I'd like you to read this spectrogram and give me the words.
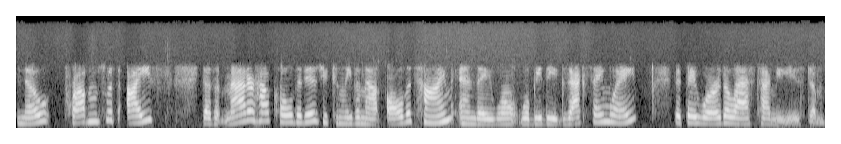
no problems with ice. Doesn't matter how cold it is, you can leave them out all the time and they won't will be the exact same way that they were the last time you used them.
